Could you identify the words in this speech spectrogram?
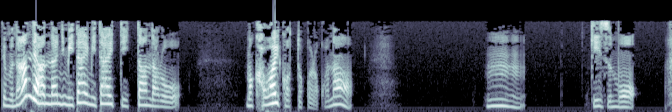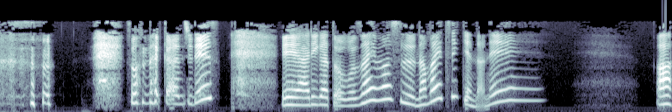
でもなんであんなに見たい見たいって言ったんだろう。まあ、可愛かったからかな。うん。ギズモ。そんな感じです。えー、ありがとうございます。名前ついてんだね。あ、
